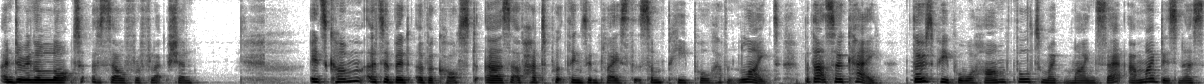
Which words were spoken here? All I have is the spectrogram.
and doing a lot of self reflection. It's come at a bit of a cost as I've had to put things in place that some people haven't liked, but that's okay. Those people were harmful to my mindset and my business,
